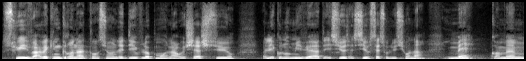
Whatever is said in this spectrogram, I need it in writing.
suivre avec une grande attention le développement, la recherche sur l'économie verte et sur, sur ces solutions-là, mais quand même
